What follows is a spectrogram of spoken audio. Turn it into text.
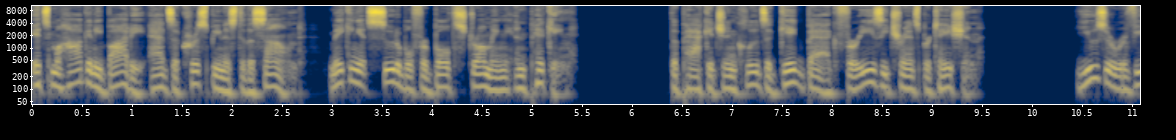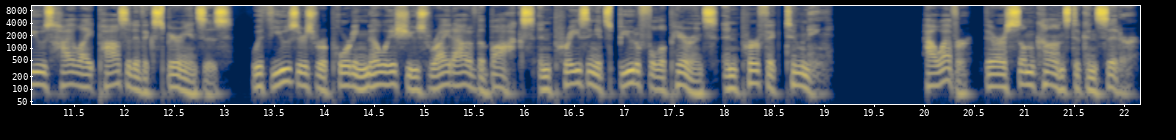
Its mahogany body adds a crispiness to the sound, making it suitable for both strumming and picking. The package includes a gig bag for easy transportation. User reviews highlight positive experiences, with users reporting no issues right out of the box and praising its beautiful appearance and perfect tuning. However, there are some cons to consider.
